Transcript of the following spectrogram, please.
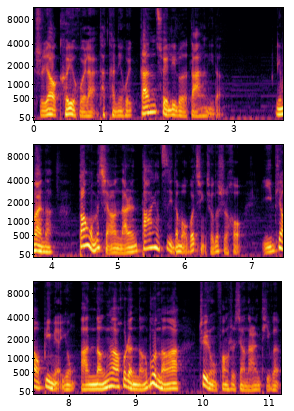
只要可以回来，他肯定会干脆利落的答应你的。另外呢，当我们想让男人答应自己的某个请求的时候，一定要避免用啊能啊或者能不能啊这种方式向男人提问。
